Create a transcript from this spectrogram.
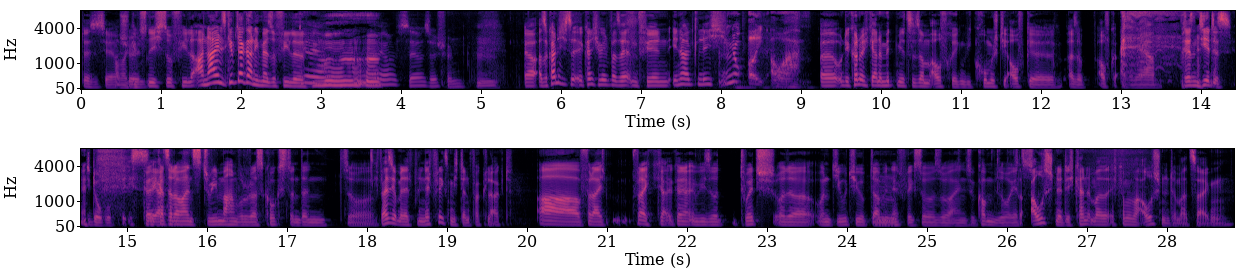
das ist sehr Aber schön. gibt's nicht so viele? Ah nein, es gibt ja gar nicht mehr so viele. Ja, ja, sehr, sehr schön. Hm. Ja, also kann ich, kann ich auf jeden Fall sehr empfehlen, inhaltlich. Ui, Aua. Äh, und ihr könnt euch gerne mit mir zusammen aufregen, wie komisch die aufge, also, aufge, also naja, präsentiert ist, die Doku. Ist Kann, kannst du doch mal einen Stream machen, wo du das guckst und dann so. ich weiß nicht, ob Netflix mich dann verklagt. Ah, vielleicht, vielleicht kann ja irgendwie so Twitch oder und YouTube da mit Mhm. Netflix so, so ein, so kommen, so jetzt. Ausschnitte, ich kann immer, ich kann mir mal Ausschnitte mal zeigen.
